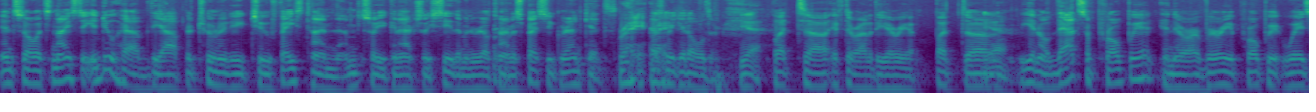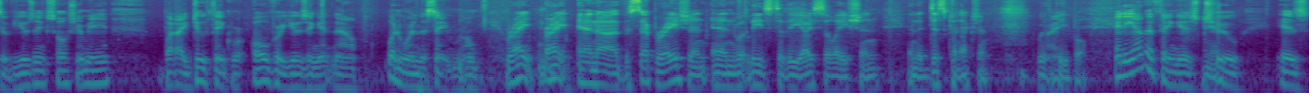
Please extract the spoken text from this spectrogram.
And so it's nice that you do have the opportunity to FaceTime them so you can actually see them in real time, especially grandkids Right, as right. we get older. Yeah. But uh, if they're out of the area. But, uh, Yeah. you know, that's appropriate, and there are very appropriate ways of using social media. But I do think we're overusing it now when we're in the same room. Right, right, and uh, the separation and what leads to the isolation and the disconnection with Right. people. And the other thing is too is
